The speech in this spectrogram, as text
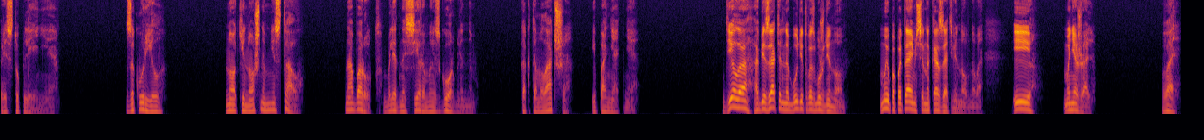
преступления. Закурил, но киношным не стал наоборот, бледно-серым и сгорбленным. Как-то младше и понятнее. «Дело обязательно будет возбуждено. Мы попытаемся наказать виновного. И мне жаль». «Варь,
